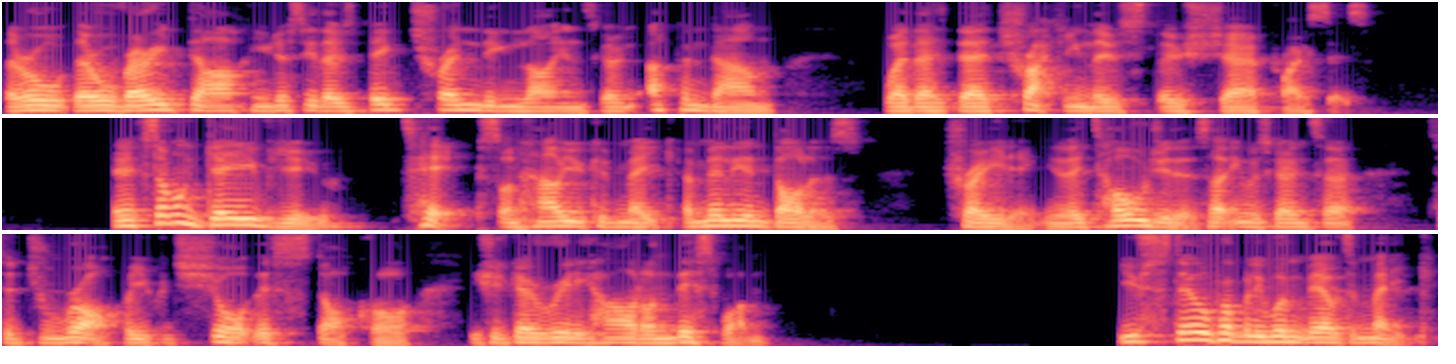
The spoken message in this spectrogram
They're all they're all very dark, and you just see those big trending lines going up and down where they're they're tracking those those share prices. And if someone gave you tips on how you could make a million dollars trading, you know, they told you that something was going to to drop, or you could short this stock, or you should go really hard on this one you still probably wouldn't be able to make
